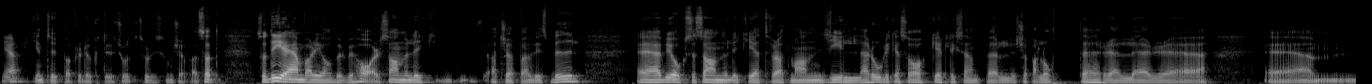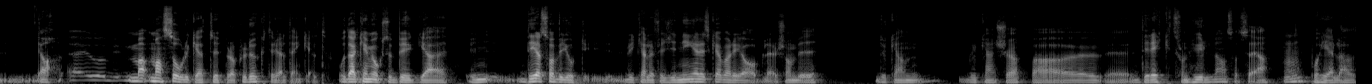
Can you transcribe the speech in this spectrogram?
Yeah. Vilken typ av produkt du tror, tror du kommer köpa. Så, att, så det är en variabel vi har, sannolik att köpa en viss bil. Eh, vi har också sannolikhet för att man gillar olika saker, till exempel köpa lotter eller eh, eh, ja, massa olika typer av produkter helt enkelt. Och där kan vi också bygga, dels har vi gjort, vi kallar det för generiska variabler som vi, du kan, du kan köpa direkt från hyllan så att säga mm. på hela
